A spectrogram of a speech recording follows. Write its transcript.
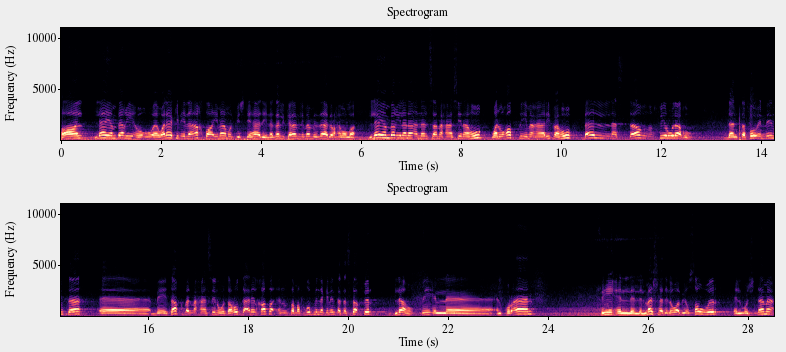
قال لا ينبغي ولكن إذا أخطأ إمام في اجتهاده لازال الكلام الإمام الذهبي رحمه الله لا ينبغي لنا أن ننسى محاسنه ونغطي معارفه بل نستغفر له. ده أنت فوق إن أنت بتقبل محاسنه وترد عليه الخطأ أنت مطلوب منك إن أنت تستغفر له. في القرآن في المشهد اللي هو بيصور المجتمع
